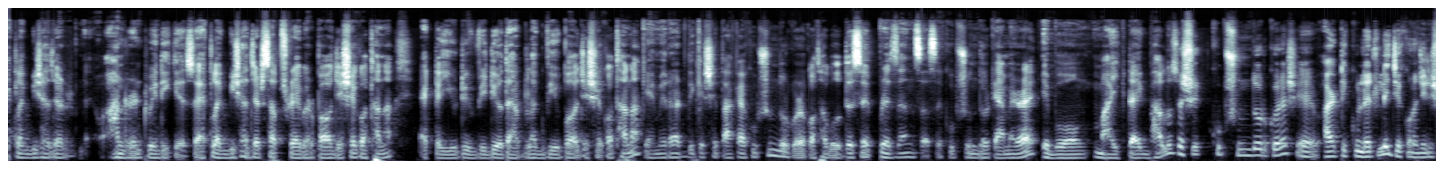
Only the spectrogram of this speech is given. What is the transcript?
এক লাখ বিশ হাজার হান্ড্রেড টোয়েন্টি কে এক লাখ বিশ হাজার সাবস্ক্রাইবার পাওয়া যে সে কথা না। একটা ইউটিউব ভিডিওতে আট লাখ ভিউ পাওয়া যে সে কথা না। ক্যামেরার দিকে সে তাকায়, খুব সুন্দর করে কথা বলতেছে। প্রেজেন্স আছে খুব সুন্দর ক্যামেরায় এবং মাইক টাইক ভালো সে খুব সুন্দর করে সে আর্টিকুলেটলি যে কোনো জিনিস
